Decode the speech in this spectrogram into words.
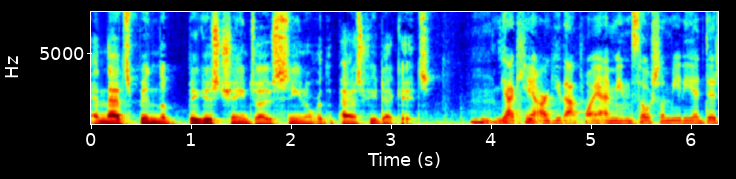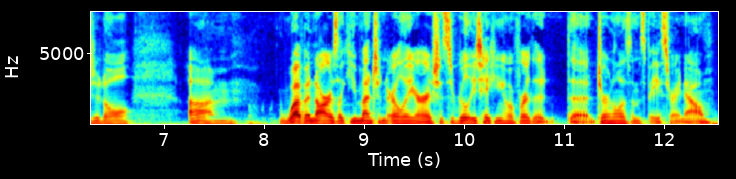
And that's been the biggest change I've seen over the past few decades. Mm-hmm. Yeah, I can't argue that point. I mean, social media, digital, um, webinars, like you mentioned earlier, is just really taking over the, the journalism space right now. Mm-hmm.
